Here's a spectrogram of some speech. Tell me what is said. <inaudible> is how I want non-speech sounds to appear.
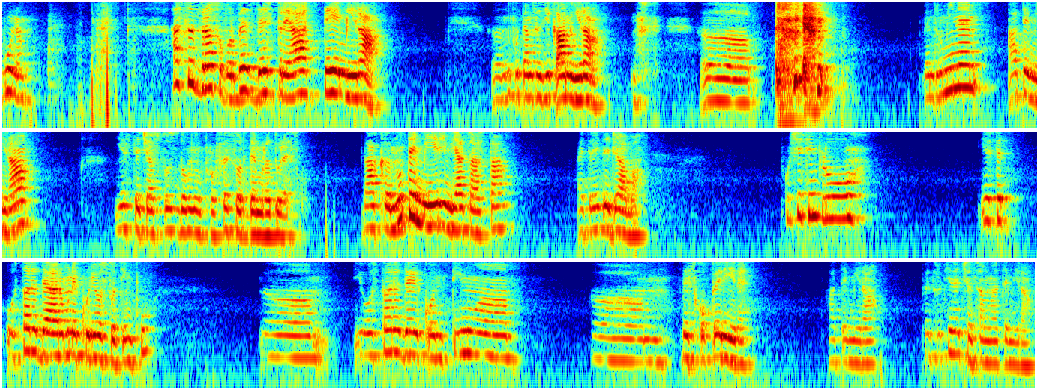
Bună! Astăzi vreau să vorbesc despre a te mira. Nu puteam să zic a mira. Uh, <coughs> pentru mine, a te mira este ce a spus domnul profesor Demrădulescu. Dacă nu te miri în viața asta, ai trăit degeaba. Pur și simplu este o stare de a rămâne curios tot timpul. Uh, e o stare de continuă uh, descoperire a te mira. Pentru tine ce înseamnă a te mira?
